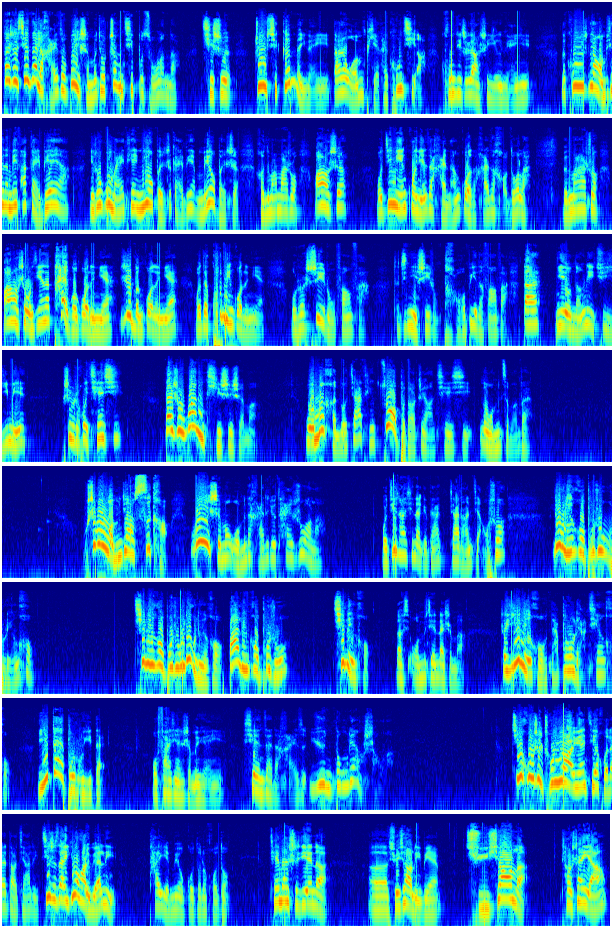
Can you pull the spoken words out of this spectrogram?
但是现在的孩子为什么就正气不足了呢？其实究其根本原因，当然我们撇开空气啊，空气质量是一个原因。那空气质量我们现在没法改变呀。你说雾霾天，你有本事改变？没有本事。很多妈妈说：“王老师。”我今年过年在海南过的，孩子好多了。有的妈妈说：“王老师，我今天在泰国过的年，日本过的年，我在昆明过的年。”我说是一种方法，它仅仅是一种逃避的方法。当然，你也有能力去移民，是不是会迁徙？但是问题是什么？我们很多家庭做不到这样迁徙，那我们怎么办？是不是我们就要思考，为什么我们的孩子就太弱了？我经常现在给大家家长讲，我说，六零后不如五零后，七零后不如六零后，八零后不如七零后。那我们现在什么？这一零后还不如两千后，一代不如一代。我发现是什么原因？现在的孩子运动量少了，几乎是从幼儿园接回来到家里，即使在幼儿园里，他也没有过多的活动。前段时间呢，呃，学校里边取消了跳山羊、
